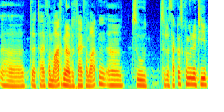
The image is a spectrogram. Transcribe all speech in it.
Dateiformaten, genau, Dateiformaten äh, zu, zu der Success Community.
